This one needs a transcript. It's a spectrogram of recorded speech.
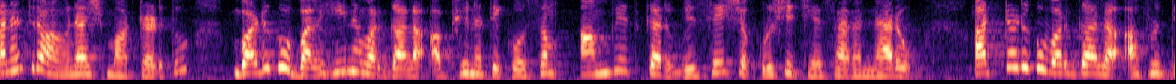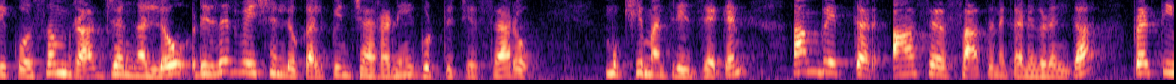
అనంతరం అవినాష్ మాట్లాడుతూ బడుగు బలహీన వర్గాల అభ్యున్నతి కోసం అంబేద్కర్ విశేష కృషి చేశారన్నారు. అట్టడుగు వర్గాల అభివృద్ధి కోసం రాజ్యాంగంలో రిజర్వేషన్లు కల్పించారని గుర్తు చేశారు. ముఖ్యమంత్రి జగన్ అంబేద్కర్ ఆశయ సాధనకు అనుగుణంగా ప్రతి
